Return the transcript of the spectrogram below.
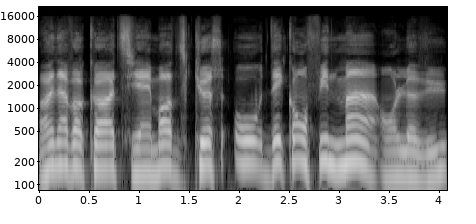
Un avocat tient mordicus au déconfinement, on l'a vu.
